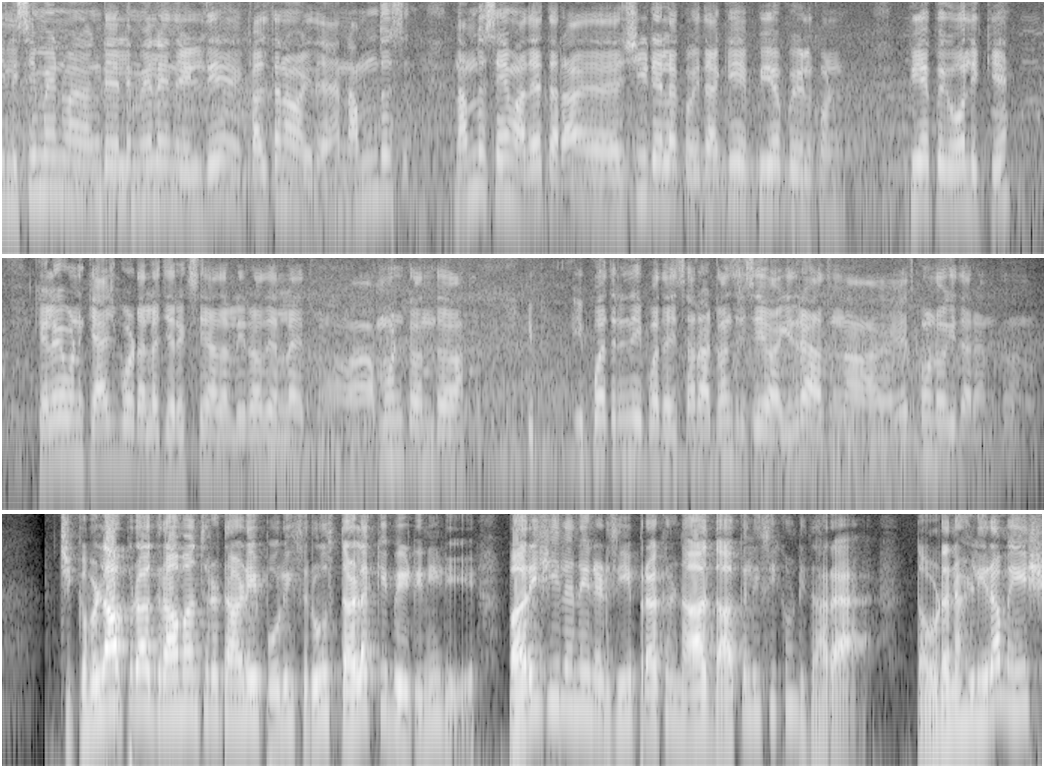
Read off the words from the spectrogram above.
ಇಲ್ಲಿ ಸಿಮೆಂಟ್ ಅಂಗಡಿಯಲ್ಲಿ ಮೇಲೆಯಿಂದ ಇಳಿದು ಕಳ್ತನವಾಗಿದೆ. ನಮ್ಮದು ನಮ್ಮದು ಸೇಮ್ ಅದೇ ಥರ ಶೀಟ್ ಎಲ್ಲ ಕೊಯ್ದಾಕಿ ಪಿ ಎಫ್ ಇಳ್ಕೊಂಡು ಪಿ ಎಫ್ ಪಿಗೆ ಕೆಳಗೆ ಒಂದು ಕ್ಯಾಶ್ ಬೋರ್ಡ್ ಎಲ್ಲ ಜೆರಕ್ಸಿ ಅದರಲ್ಲಿರೋದೆಲ್ಲ ಇತ್ತು ಅಮೌಂಟ್ ಒಂದು ಇಪ್, ಇಪ್ಪತ್ತರಿಂದ ಇಪ್ಪತ್ತೈದು ಸಾವಿರ ಅಡ್ವಾನ್ಸ್ ರಿಸೀವ್ ಆಗಿದ್ರೆ ಅದನ್ನು ಎತ್ಕೊಂಡು ಹೋಗಿದ್ದಾರೆ ಅಂತ ನಾನು ಚಿಕ್ಕಬಳ್ಳಾಪುರ ಗ್ರಾಮಾಂತರ ಠಾಣೆ ಪೊಲೀಸರು ಸ್ಥಳಕ್ಕೆ ಭೇಟಿ ನೀಡಿ ಪರಿಶೀಲನೆ ನಡೆಸಿ ಪ್ರಕರಣ ದಾಖಲಿಸಿಕೊಂಡಿದ್ದಾರೆ. Taudanahalli Ramesh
